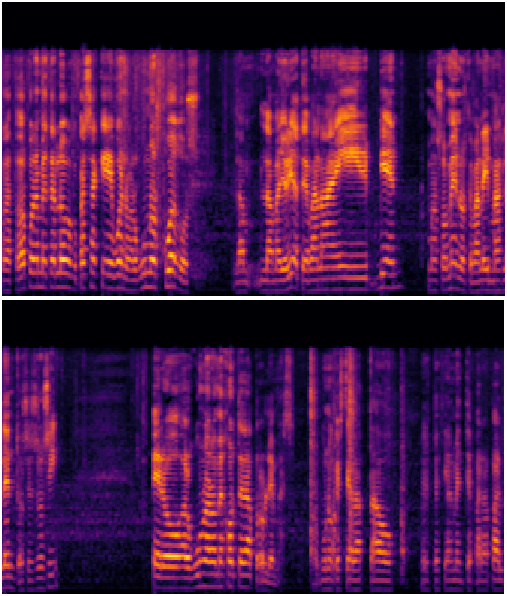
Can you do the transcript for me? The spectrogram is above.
Con adaptador puedes meterlo, lo que pasa que, bueno, algunos juegos, la mayoría te van a ir bien, más o menos, te van a ir más lentos, eso sí. Pero alguno a lo mejor te da problemas. Alguno que esté adaptado especialmente para PAL,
